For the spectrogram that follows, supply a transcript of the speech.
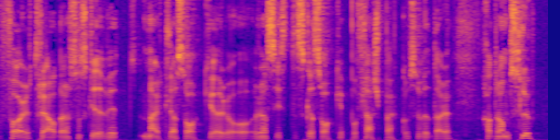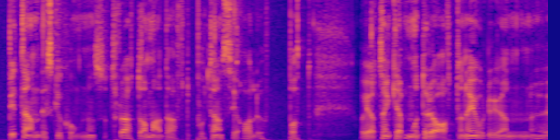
företrädare som skrivit märkliga saker och rasistiska saker på Flashback och så vidare. Hade de sluppit den diskussionen så tror jag att de hade haft potential uppåt. Och jag tänker att Moderaterna gjorde ju en,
